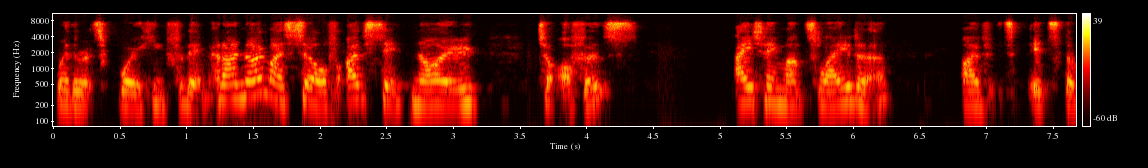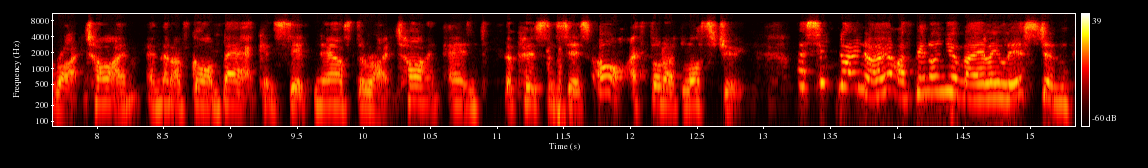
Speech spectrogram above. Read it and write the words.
whether it's working for them. And I know myself, I've said no to offers. 18 months later, I've it's, it's, the right time, and then I've gone back and said now's the right time, and the person says, "Oh, I thought I'd lost you." I said, "No, no, I've been on your mailing list, and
